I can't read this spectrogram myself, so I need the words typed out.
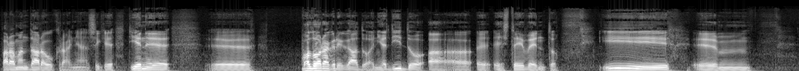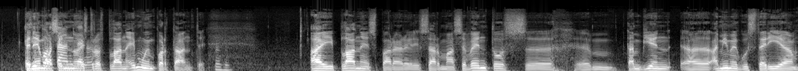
para mandar a Ucrania. Así que tiene eh, valor agregado, añadido a, este evento. Y em, tenemos en nuestros planes, es muy importante. Hay planes para realizar más eventos. Eh, em, también eh, a mí me gustaría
